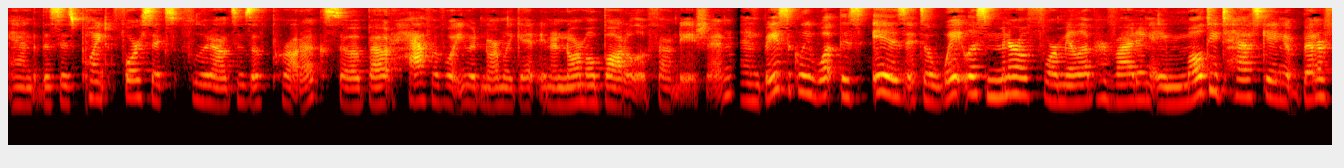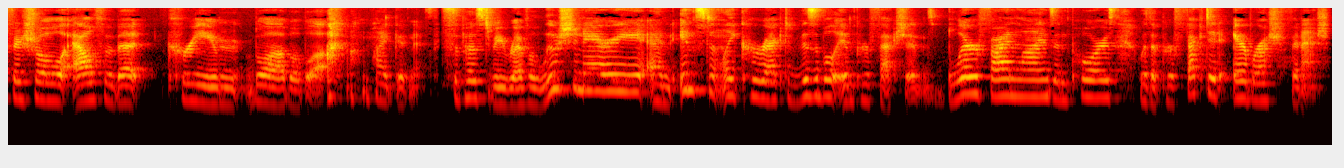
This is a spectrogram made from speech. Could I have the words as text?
And this is 0.46 fluid ounces of product, so about half of what you would normally get in a normal bottle of foundation. And basically what this is, it's a weightless mineral formula providing a multitasking beneficial alphabet cream, blah, blah, blah. My goodness. It's supposed to be revolutionary and instantly correct visible imperfections, blur fine lines and pores with a perfected airbrush finish.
